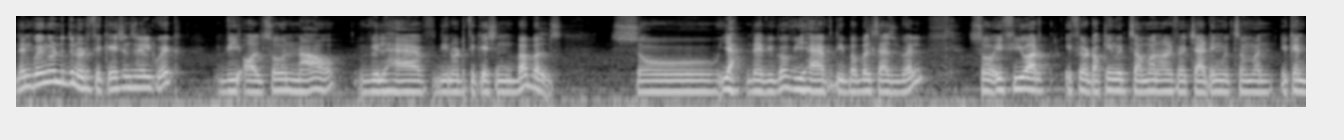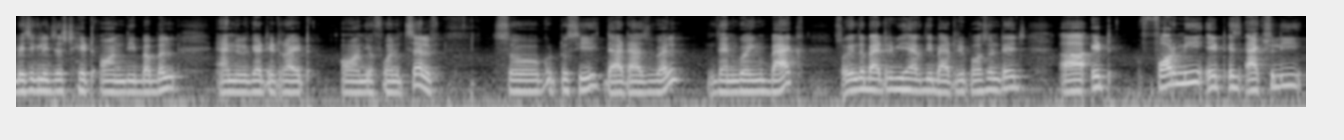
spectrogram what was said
then going on to the notifications real quick, we also now will have the notification bubbles. So yeah, there we go. We have the bubbles as well. So if you are if you're talking with someone or if you're chatting with someone, you can basically just hit on the bubble and you'll get it right on your phone itself. So good to see that as well. Then going back, so in the battery we have the battery percentage. Uh, it for me it is actually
